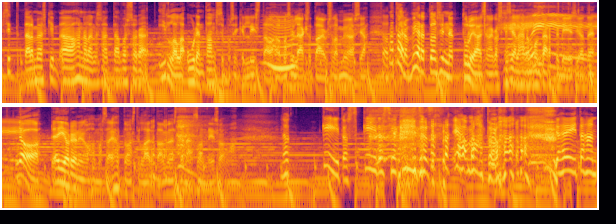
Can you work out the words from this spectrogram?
sitten täällä myöskin Hanna-Leena sanoi, että tää voisi soida illalla uuden tanssimusiikin listaohjelmassa mm. Yle X-taajuuksella myös. Ja mä taidan viedä ton sinne tuliaisena, koska siellähän on mun tärppibiisi, joten joo, ei Orionin ohjelmassa ehdottomasti laitetaan myös tänään Sanni soimaan. No kiitos, kiitos ja kiitos. Ihan mahtavaa. Ja hei, tähän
